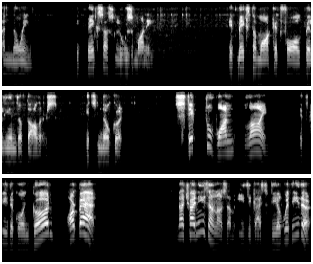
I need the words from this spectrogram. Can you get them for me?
annoying. It makes us lose money it makes the market fall billions of dollars. It's no good. Stick to one line. It's either going good or bad. Now, Chinese are not some easy guys to deal with either.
